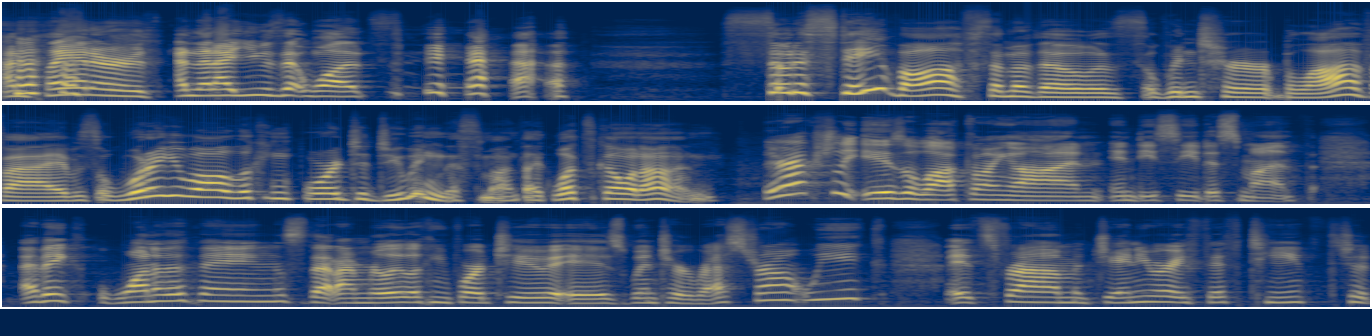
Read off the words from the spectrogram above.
and planners and then I use it once? yeah. So, to stave off some of those winter blah vibes, what are you all looking forward to doing this month? Like, what's going on? There actually is a lot going on in DC this month. I think one of the things that I'm really looking forward to is Winter Restaurant Week. It's from January 15th to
